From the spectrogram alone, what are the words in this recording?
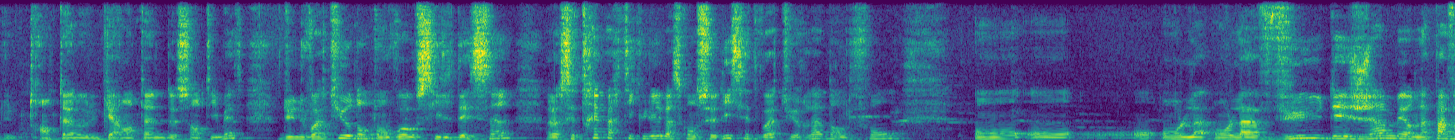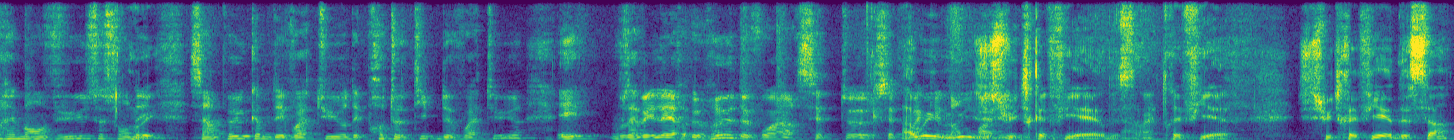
d'une trentaine ou d'une quarantaine de centimètres, d'une voiture dont on voit aussi le dessin. Alors c'est très particulier parce qu'on se dit, cette voiture-là, dans le fond, on, on, on l'a vu déjà, mais on ne l'a pas vraiment vu. Ce sont c'est un peu comme des voitures, des prototypes de voitures. Et vous avez l'air heureux de voir cette, cette ah oui, oui, je suis très fier de ça, ah très fier. Je suis très fier de ça,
